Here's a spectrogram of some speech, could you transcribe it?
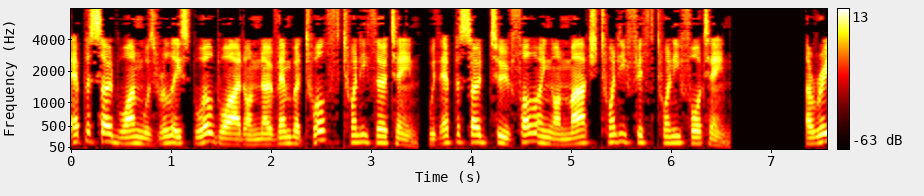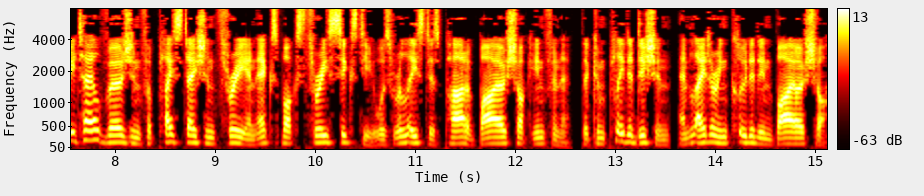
Episode 1 was released worldwide on November 12, 2013, with Episode 2 following on March 25, 2014. A retail version for PlayStation 3 and Xbox 360 was released as part of BioShock Infinite, the complete edition, and later included in BioShock,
